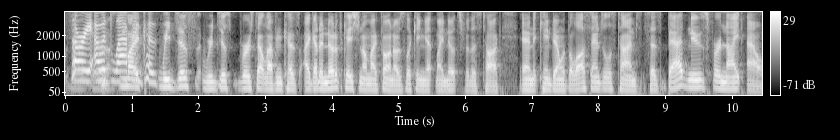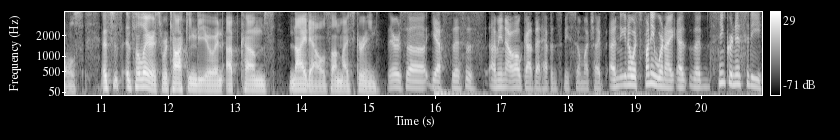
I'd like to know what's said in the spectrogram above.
sorry, They're- I was they're- laughing because we just we just burst out laughing because I got a notification on my phone. I was looking at my notes for this talk, and it came down with the Los Angeles Times. It says bad news for night owls. It's just it's hilarious. We're talking to you, and up comes night owls on my screen. There's a yes. This is. I mean, oh god, that happens to me so much. I've and you know, it's funny when I uh, the synchronicity.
